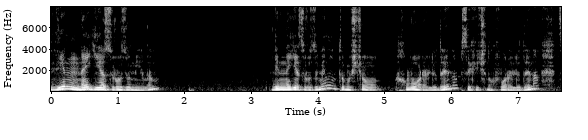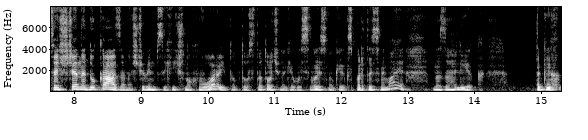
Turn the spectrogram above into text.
він не є зрозумілим. Він не є зрозумілим, тому що хвора людина, психічно хвора людина, це ще не доказано, що він психічно хворий, тобто остаточно якихось висновків експертиз немає. На взагалі, як таких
